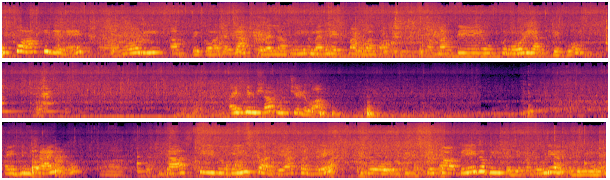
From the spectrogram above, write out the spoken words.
ಉಪ್ಪು ಹಾಕಿದ್ದೇನೆ. ನೋಡಿ ಹಾಕ್ಬೇಕು. ಅದಕ್ಕೆ ಹಾಕ್ತೇವಲ್ಲ ಮೀನು ಮ್ಯಾರಿನೇಟ್ ಮಾಡುವಾಗ. ಮತ್ತೆ ಉಪ್ಪು ನೋಡಿ ಹಾಕ್ಬೇಕು. ಐದು ನಿಮಿಷ ಮುಚ್ಚಿಡುವ. ಐದು ನಿಮಿಷ ಆಯಿತು. ಜಾಸ್ತಿ ಇದು ಬೇಯಿಸಬಾರ್ದು ಯಾಕಂದರೆ ಇದು ಸ್ವಲ್ಪ ಬೇಗ ಬೀಳ್ತದೆ, ಮತ್ತು ಹುಳಿ ಆಗ್ತದೆ ಮೀನು.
